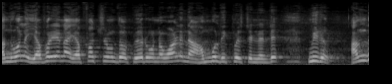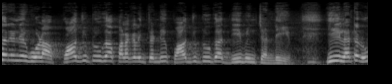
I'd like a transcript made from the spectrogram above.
అందువల్ల ఎవరైనా ఎఫ్ పేరు ఉన్న వాళ్ళని నా హమ్ముల్ రిక్వెస్ట్ ఏంటంటే మీరు అందరినీ కూడా పాజిటివ్గా పలకరించండి పాజిటివ్గా దీవించండి. ఈ లెటరు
